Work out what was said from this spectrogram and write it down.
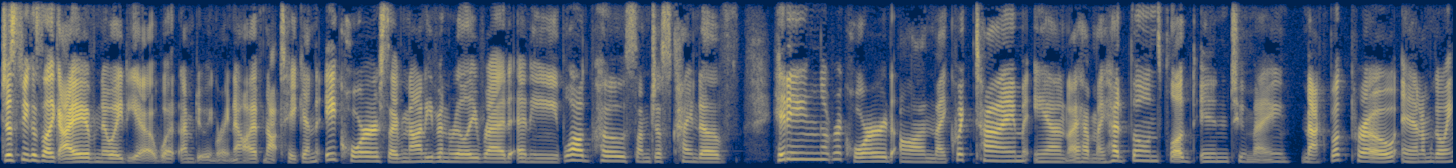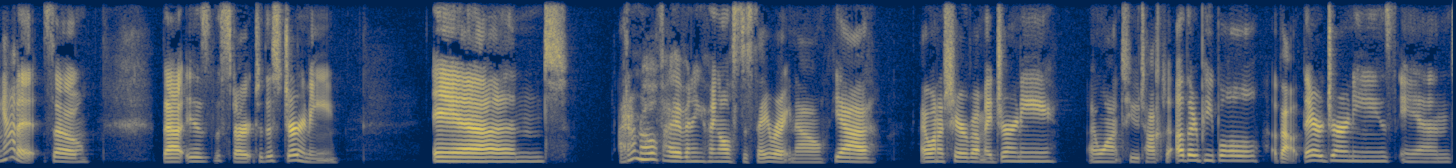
just because like I have no idea what I'm doing right now. I've not taken a course. I've not even really read any blog posts. I'm just kind of hitting record on my QuickTime and I have my headphones plugged into my MacBook Pro and I'm going at it. So that is the start to this journey. And I don't know if I have anything else to say right now. Yeah, I want to share about my journey. I want to talk to other people about their journeys and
